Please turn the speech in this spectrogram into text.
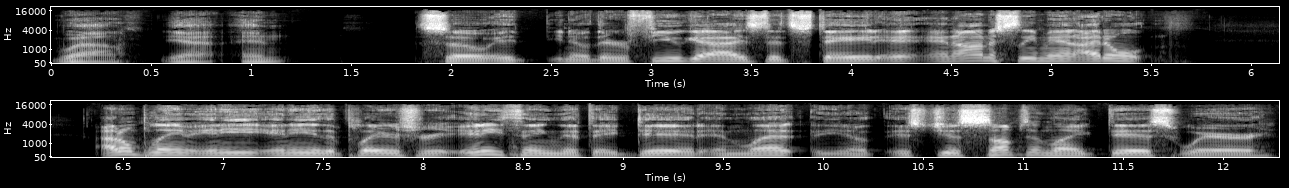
Wow. Yeah. And So it, you know, there are a few guys that stayed, and, and honestly, man, I don't, I don't blame any any of the players for anything that they did, unless you know it's just something like this where,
